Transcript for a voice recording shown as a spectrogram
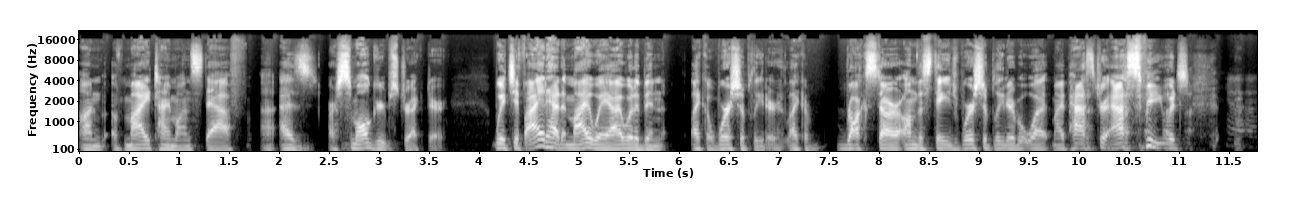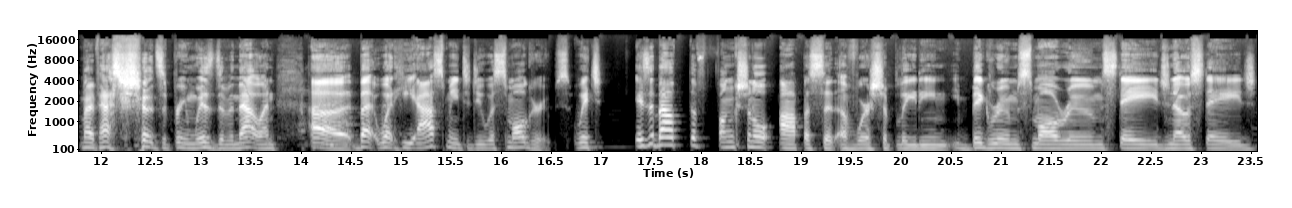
on of my time on staff uh, as our small groups director, which if I had had it my way, I would have been like a worship leader, like a rock star on the stage worship leader. But what my pastor asked me, which my pastor showed supreme wisdom in that one. Uh, but what he asked me to do was small groups, which is about the functional opposite of worship leading big room small room stage, no stage.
